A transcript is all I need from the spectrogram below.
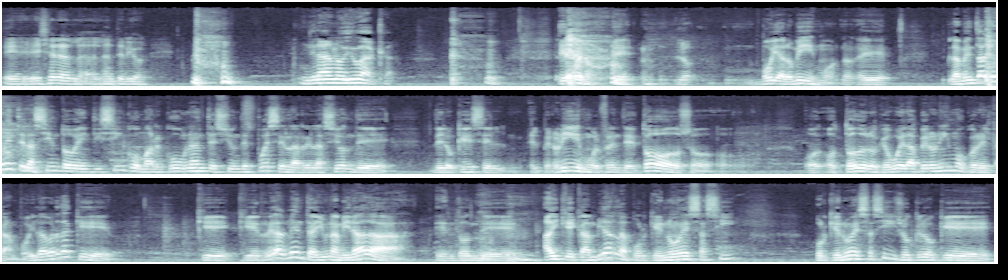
eh, esa era la, anterior. Grano y vaca. Eh, bueno, eh, lo- voy a lo mismo. lamentablemente la 125 marcó un antes y un después en la relación de, de lo que es el, el peronismo, el frente de todos, o, o- o- o todo lo que vuela a peronismo con el campo. Y la verdad que, que, que realmente hay una mirada en donde hay que cambiarla porque no es así. Porque no es así. Yo creo que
